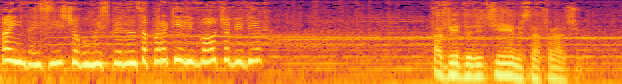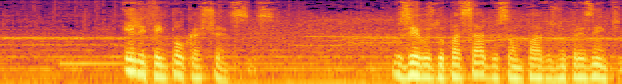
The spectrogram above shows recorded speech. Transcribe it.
Ainda existe alguma esperança para que ele volte a viver? A vida de Tien está frágil. Ele tem poucas chances. Os erros do passado são pagos no presente.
